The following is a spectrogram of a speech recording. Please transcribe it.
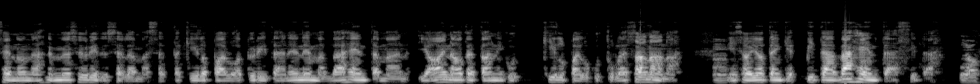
sen on nähnyt myös yrityselämässä, että kilpailua pyritään enemmän vähentämään ja aina otetaan niin kuin kilpailu, kun tulee sanana, mm. niin se on jotenkin, että pitää vähentää sitä. Joo.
